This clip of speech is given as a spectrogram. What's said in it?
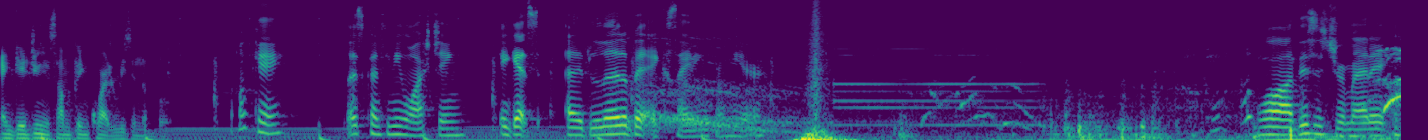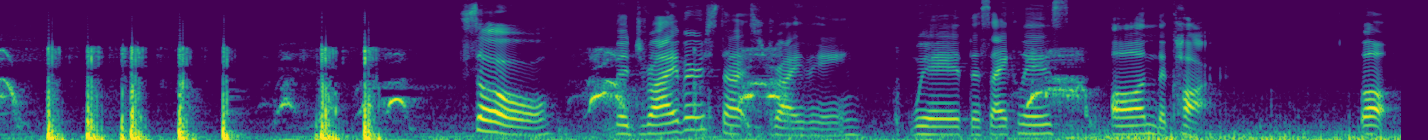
engaging in something quite reasonable. Okay, let's continue watching. It gets a little bit exciting from here. Wow, this is dramatic. So, the driver starts driving with the cyclist on the car. Well,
